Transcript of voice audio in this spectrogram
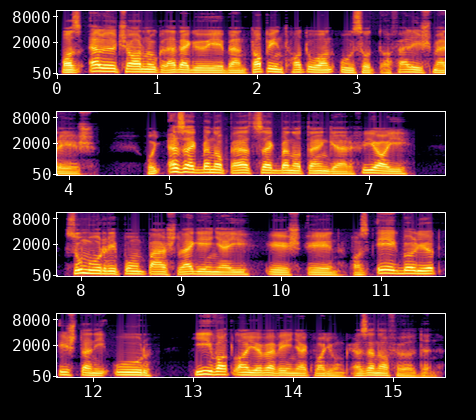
Az előcsarnok levegőjében tapinthatóan úszott a felismerés, hogy ezekben a percekben a tenger fiai, szumurri pompás legényei és én, az égből jött isteni úr, hívatlan jövevények vagyunk ezen a földön.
